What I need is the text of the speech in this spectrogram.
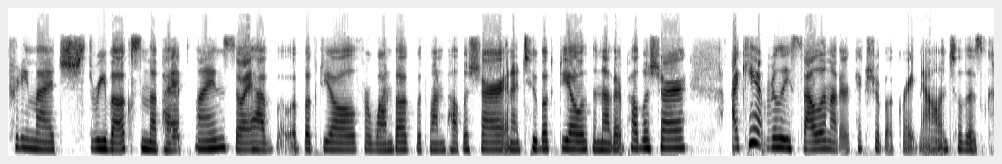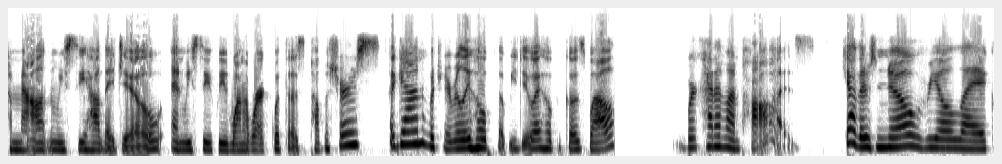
pretty much three books in the pipeline. So I have a book deal for one book with one publisher and a two book deal with another publisher. I can't really sell another picture book right now until those come out and we see how they do and we see if we want to work with those publishers again, which I really hope that we do. I hope it goes well. We're kind of on pause Yeah, there's no real like,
